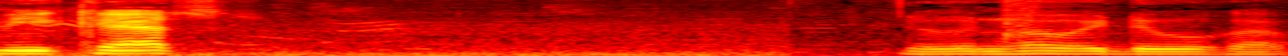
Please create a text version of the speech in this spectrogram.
มีแคสเดินเข้าไปดูครับ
